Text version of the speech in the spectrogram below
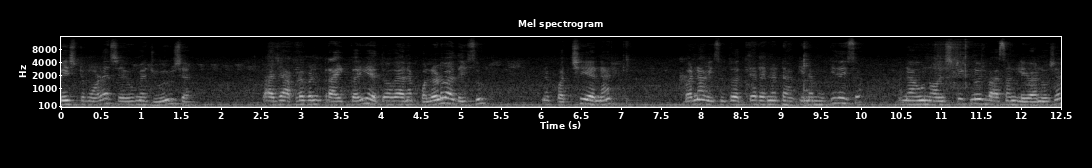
બેસ્ટ મળે છે એવું મેં જોયું છે. તો આજે આપણે પણ ટ્રાય કરીએ. તો હવે આને પલળવા દઈશું અને પછી એને બનાવીશું. તો અત્યારે એને ઢાંકીને મૂકી દઈશું અને આવું નોનસ્ટિકનું જ વાસણ લેવાનું છે.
